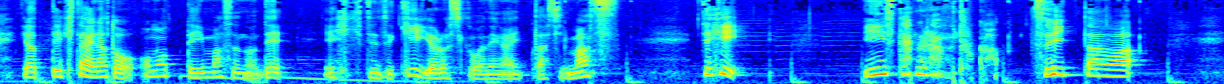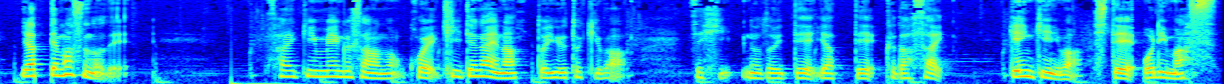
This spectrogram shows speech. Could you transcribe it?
やっていきたいなと思っていますので引き続きよろしくお願いいたします。是非インスタグラムとかツイッターはやってますので最近メグさんの声聞いてないなという時は是非覗いてやってください。元気にはしております。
